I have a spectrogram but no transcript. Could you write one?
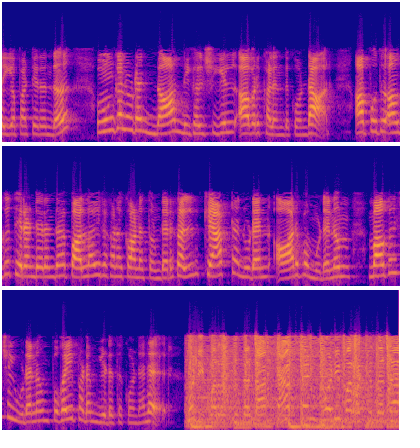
செய்யப்பட்டிருந்த உங்களுடன் நான் நிகழ்ச்சியில் அவர் கலந்து கொண்டார். அப்போது அங்கு திரண்டிருந்த பல்லாயிரக்கணக்கான தொண்டர்கள் கேப்டனுடன் ஆர்வமுடனும் மகிழ்ச்சியுடனும் புகைப்படம் எடுத்துக் கொண்டனர் கொடி பறக்குதடா கேப்டன் கொடி பறக்குதடா.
